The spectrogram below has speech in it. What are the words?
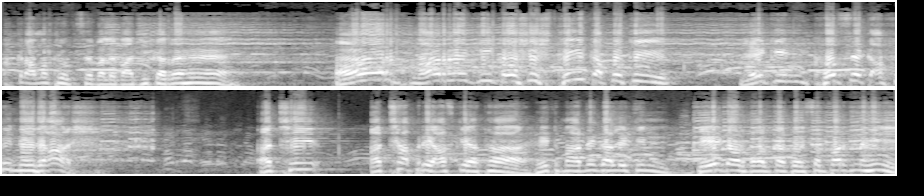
आक्रामक रूप से बल्लेबाजी कर रहे हैं। और मारने की कोशिश थी कपूर की, लेकिन खुद से काफ़ी निराश। अच्छी अच्छा प्रयास किया था, हिट मारने का, लेकिन बेट और बॉल का कोई संपर्क नहीं।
